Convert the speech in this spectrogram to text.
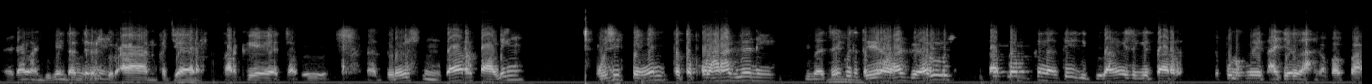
ya kan? Lanjutin tadarus Hmm. Quran kejar target satu nah, terus ntar paling gue sih pengen tetap olahraga nih. Gimana saya gue tetap Iya, olahraga. Harus. Tetap nanti dikurangi sekitar 10 menit aja lah nggak apa-apa.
